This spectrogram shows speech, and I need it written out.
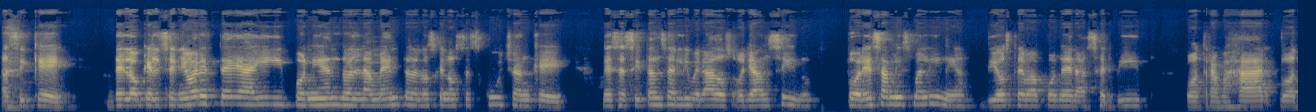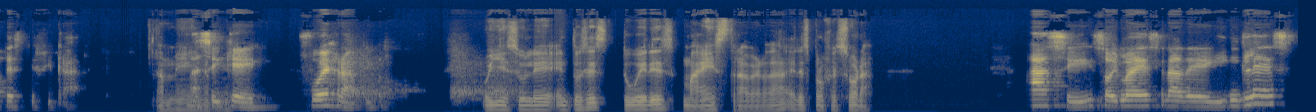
Así que de lo que el Señor esté ahí poniendo en la mente de los que nos escuchan que necesitan ser liberados o ya han sido, por esa misma línea, Dios te va a poner a servir o a trabajar o a testificar. Amén. Así que fue rápido. Oye, Zule, entonces tú eres maestra, ¿verdad? Eres profesora. Ah, sí, soy maestra de inglés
